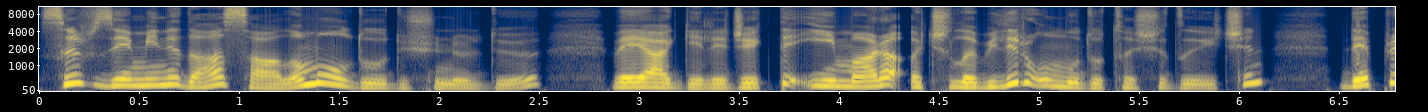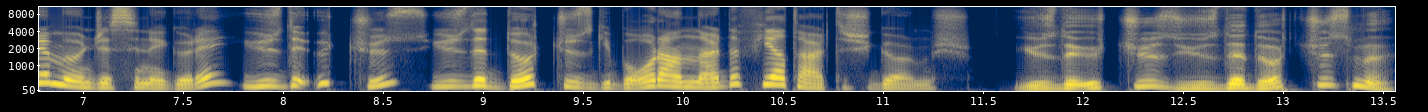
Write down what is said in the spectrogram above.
sırf zemini daha sağlam olduğu düşünüldüğü veya gelecekte imara açılabilir umudu taşıdığı için deprem öncesine göre %300, %400 gibi oranlarda fiyat artışı görmüş. %300, %400 mü?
